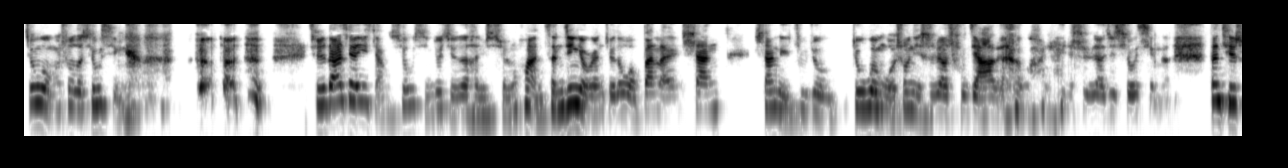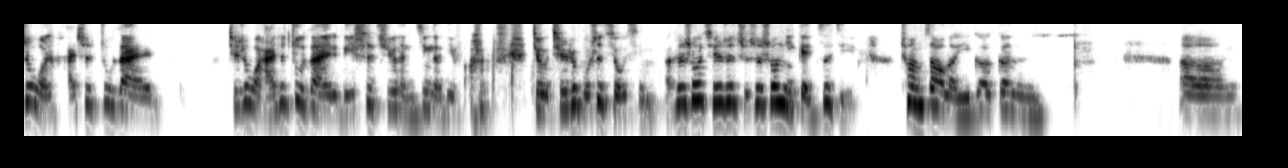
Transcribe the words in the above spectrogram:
就我们说的修行。其实大家现在一讲修行，就觉得很玄幻。曾经有人觉得我搬来山山里住，就就问我说：“你是不是要出家的？你是不是要去修行的？”但其实我还是住在，其实我还是住在离市区很近的地方。就其实不是修行，而是说，其实只是说你给自己创造了一个更，嗯。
